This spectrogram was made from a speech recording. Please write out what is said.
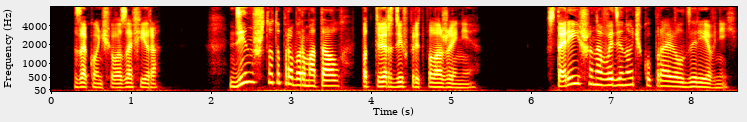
— закончила Зафира. Дин что-то пробормотал, подтвердив предположение. Старейшина в одиночку правил деревней.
